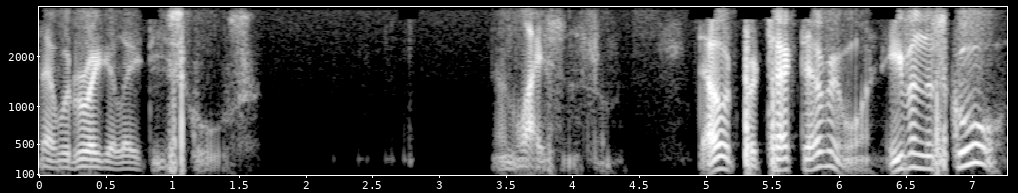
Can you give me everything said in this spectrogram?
that would regulate these schools and license them. That would protect everyone, even the school.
